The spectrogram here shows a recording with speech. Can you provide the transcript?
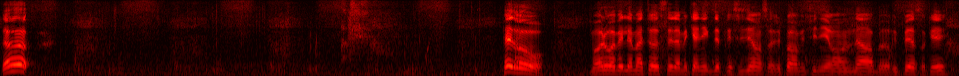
Stop! Pedro! Mollo avec le matos et la mécanique de précision, ça j'ai pas envie de finir en arbre rupestre, ok?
